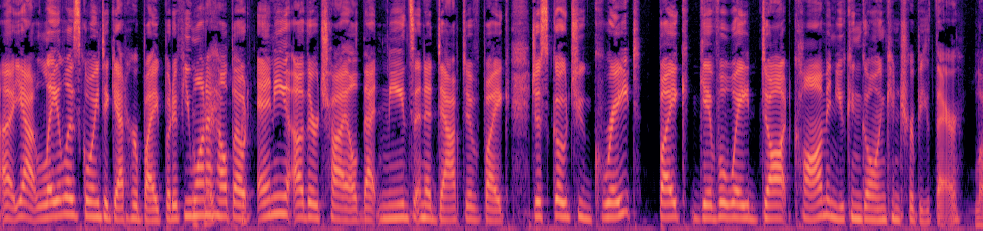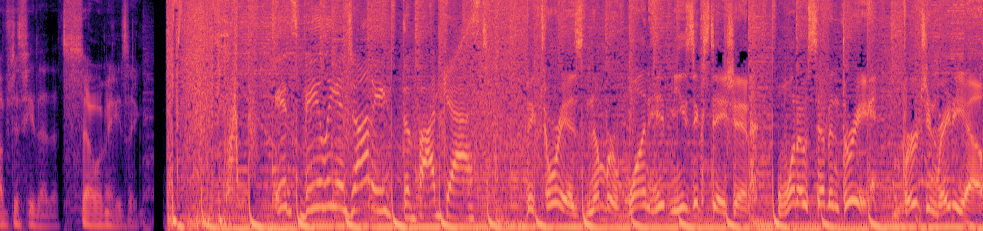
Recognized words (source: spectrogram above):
uh, yeah, Layla's going to get her bike. But if you want to help out any other child that needs an adaptive bike, just go to greatbikegiveaway.com and you can go and contribute there. Love to see that. That's so amazing. It's Bailey and Johnny, the podcast. Victoria's number one hit music station, 1073 Virgin Radio.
